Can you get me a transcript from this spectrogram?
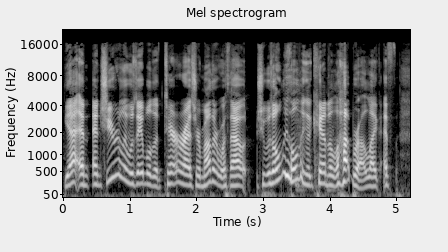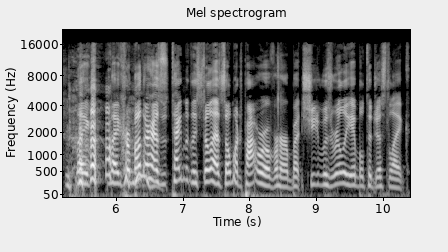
Yeah, and, and she really was able to terrorize her mother without she was only holding a candelabra. Like if like like her mother has technically still has so much power over her, but she was really able to just like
